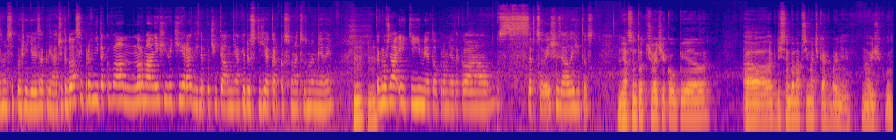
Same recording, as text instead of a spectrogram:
jsme si pořídili zaklínače. To byla asi první taková normálnější větší hra, když nepočítám nějaké dostihy a Carcassonne, co jsme měli. Mhm. Tak možná i tím je to pro mě taková srdcovější záležitost. Já jsem to člověče koupil, a když jsem byl na přijímačkách v Brně, na výšku.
